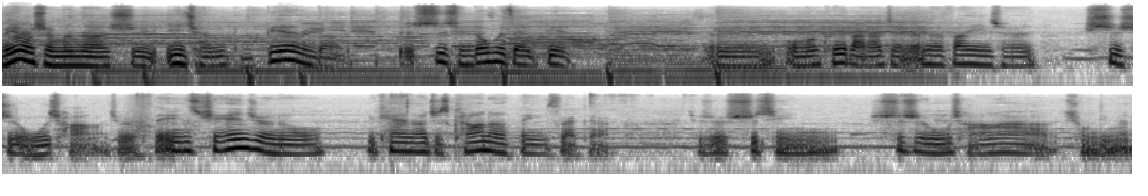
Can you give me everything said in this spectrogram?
没有什么呢是一成不变的，事情都会在变。嗯，我们可以把它简单的翻译成世事无常，就是 things change，you know，you cannot just count on things like that，就是事情世事无常啊，兄弟们。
